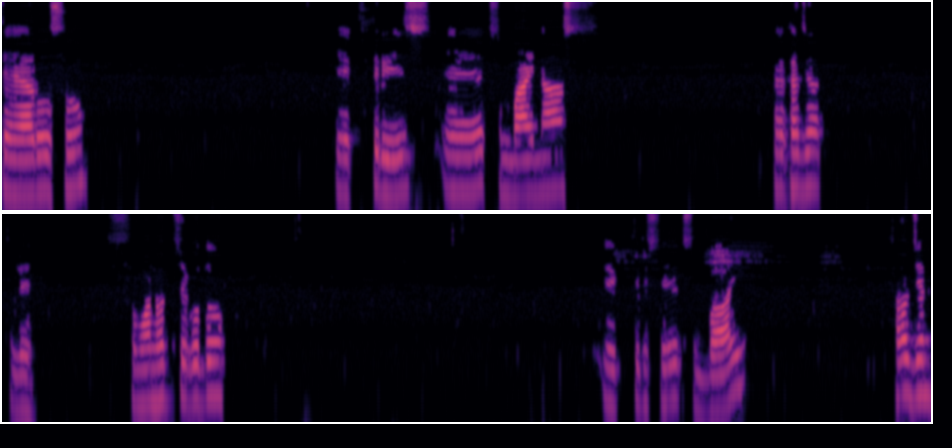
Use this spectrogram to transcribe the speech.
তেরোশো একত্রিশ এক্স মাইনাস এক হাজার। তাহলে সমান হচ্ছে কত? একত্রিশ এক্স বাই থাউজেন্ড।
